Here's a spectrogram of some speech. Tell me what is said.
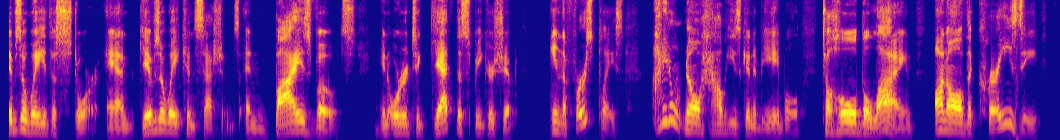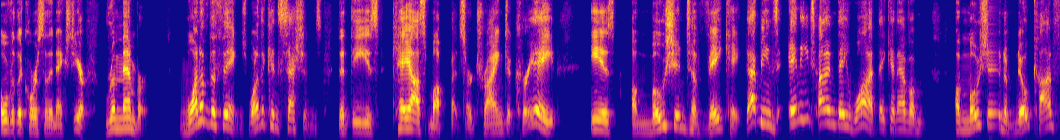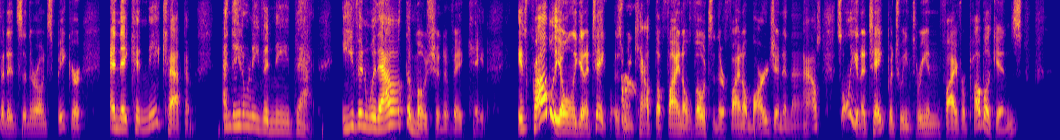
gives away the store and gives away concessions and buys votes in order to get the speakership in the first place, I don't know how he's going to be able to hold the line on all the crazy over the course of the next year. Remember, one of the things, one of the concessions that these chaos Muppets are trying to create is a motion to vacate. That means anytime they want, they can have a, a motion of no confidence in their own speaker and they can kneecap him. And they don't even need that, even without the motion to vacate it's probably only going to take, as we count the final votes and their final margin in the House, it's only going to take between three and five Republicans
